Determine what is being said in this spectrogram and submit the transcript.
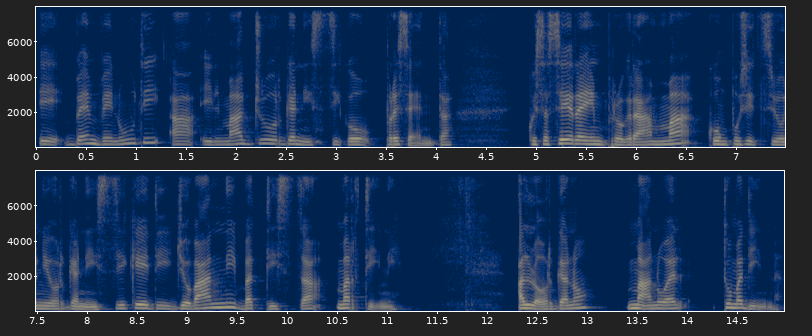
e benvenuti a Il Maggio Organistico Presenta. Questa sera è in programma composizioni organistiche di Giovanni Battista Martini. All'organo Manuel Tomadin.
